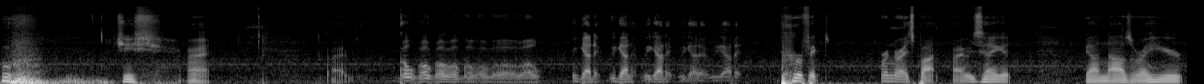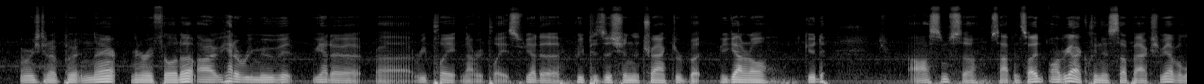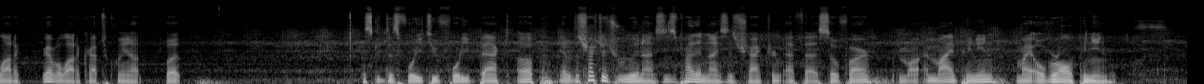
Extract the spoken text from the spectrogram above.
Whew. Jeez. all right Go, go, go, go, go, go, go, go. We got it, we got it, we got it, we got it, we got it. Perfect. We're in the right spot. Alright, we just gotta get, got a nozzle right here. And we're just gonna put it in there. We're gonna refill it up. Alright, we had to remove it. We had to uh, replay, not replace. We had to reposition the tractor, but we got it all good. Awesome. So let's hop inside. Oh, we gotta clean this up. Actually, we have a lot of we have a lot of crap to clean up, but Let's get this 4240 backed up. Yeah, but this tractor is really nice. This is probably the nicest tractor in FS so far, in my, in my opinion, my overall opinion.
